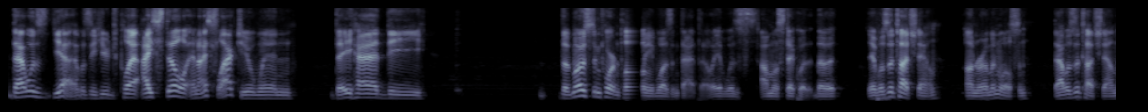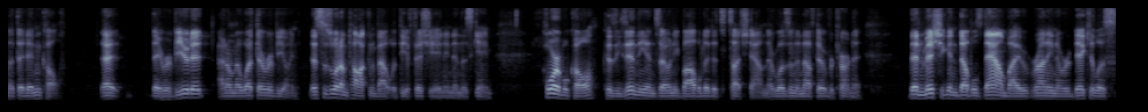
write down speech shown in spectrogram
that was yeah, that was a huge play. I still and I slacked you when they had the the most important play wasn't that though. It was I'm gonna stick with it. The it was a touchdown on Roman Wilson. That was a touchdown that they didn't call. That they reviewed it. I don't know what they're reviewing. This is what I'm talking about with the officiating in this game. Horrible call because he's in the end zone. He bobbled it. It's a touchdown. There wasn't enough to overturn it. Then Michigan doubles down by running a ridiculous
